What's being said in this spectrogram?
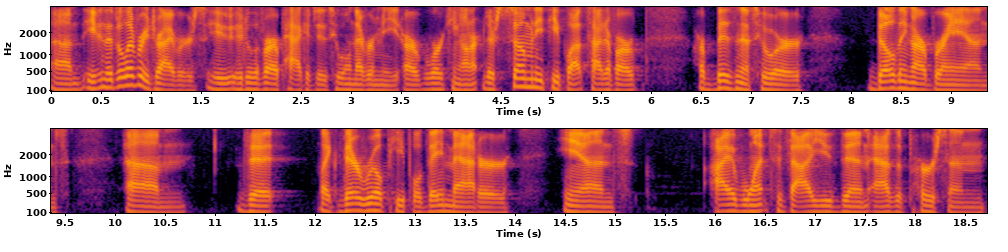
Um, even the delivery drivers who, who, deliver our packages who we'll never meet are working on our, there's so many people outside of our our business who are building our brand um, that like they're real people they matter and I want to value them as a person,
